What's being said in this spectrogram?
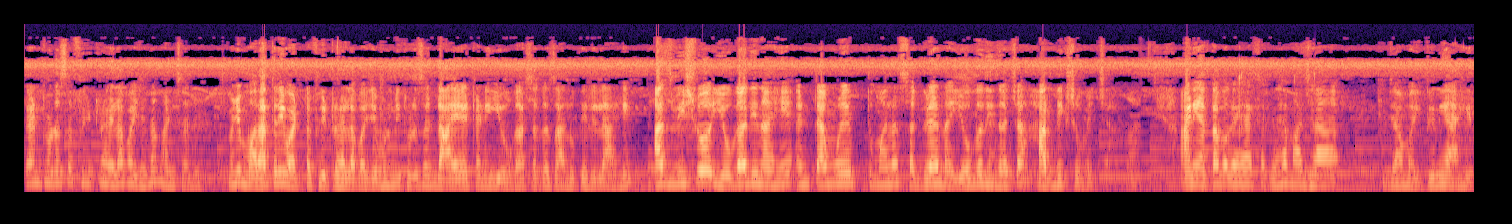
कारण थोडंसं फिट राहायला पाहिजे ना माणसाने. म्हणजे मला तरी वाटतं फिट राहायला पाहिजे. म्हणून मी थोडंसं डाएट आणि योगा सगळं चालू केलेलं आहे. आज विश्व योगा दिन आहे आणि त्यामुळे तुम्हाला सगळ्यांना योग दिनाच्या हार्दिक शुभेच्छा. आणि आता बघा ह्या सगळ्या माझ्या ज्या मैत्रिणी आहेत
